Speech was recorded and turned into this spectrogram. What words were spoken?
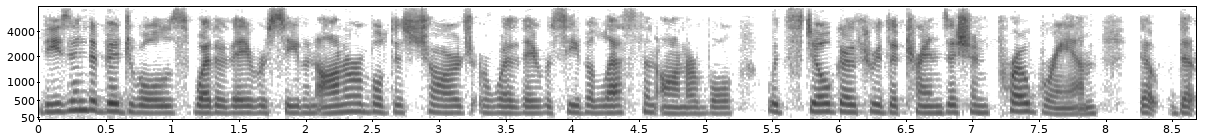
These individuals, whether they receive an honorable discharge or whether they receive a less than honorable, would still go through the transition program that, that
